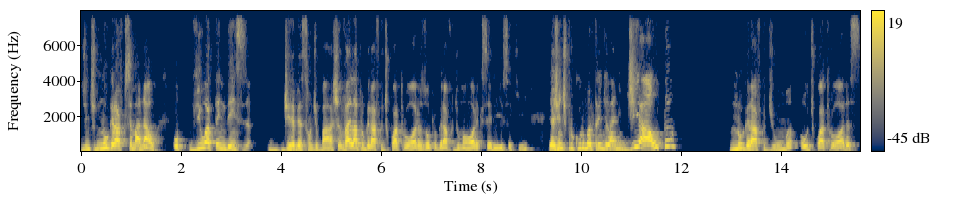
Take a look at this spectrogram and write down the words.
A gente, no gráfico semanal, viu a tendência de reversão de baixa, vai lá para o gráfico de 4 horas ou para o gráfico de uma hora, que seria isso aqui, e a gente procura uma trendline de alta no gráfico de uma ou de 4 horas,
